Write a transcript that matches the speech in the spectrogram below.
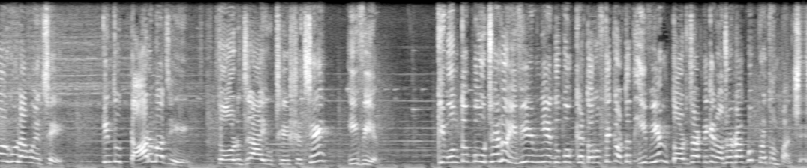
দলগোলা হয়েছে। কিন্তু তার মাঝে তরজায় উঠে এসেছে ইভিএম। কি মন্তব্য উঠে এলো ইভিএম নিয়ে দুপক্ষের তরফ থেকে? অর্থাৎ ইভিএম তরজার দিকে নজর রাখব প্রথম পাঞ্চে।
